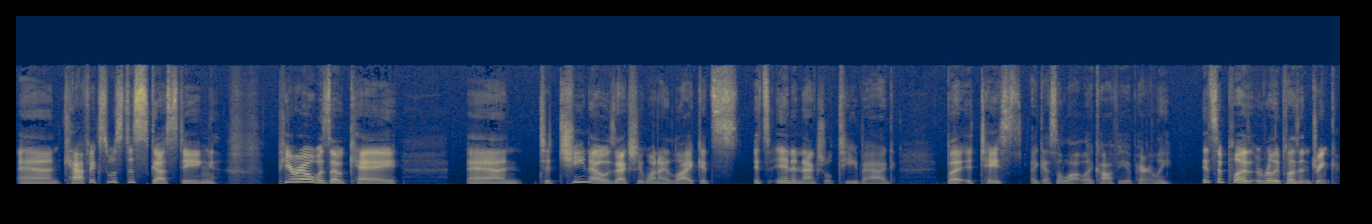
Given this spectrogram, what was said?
And Cafix was disgusting. Pero was okay. And Teeccino is actually one I like. It's it's in an actual tea bag, but it tastes, I guess, a lot like coffee. Apparently, it's a, ple- a really pleasant drink.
